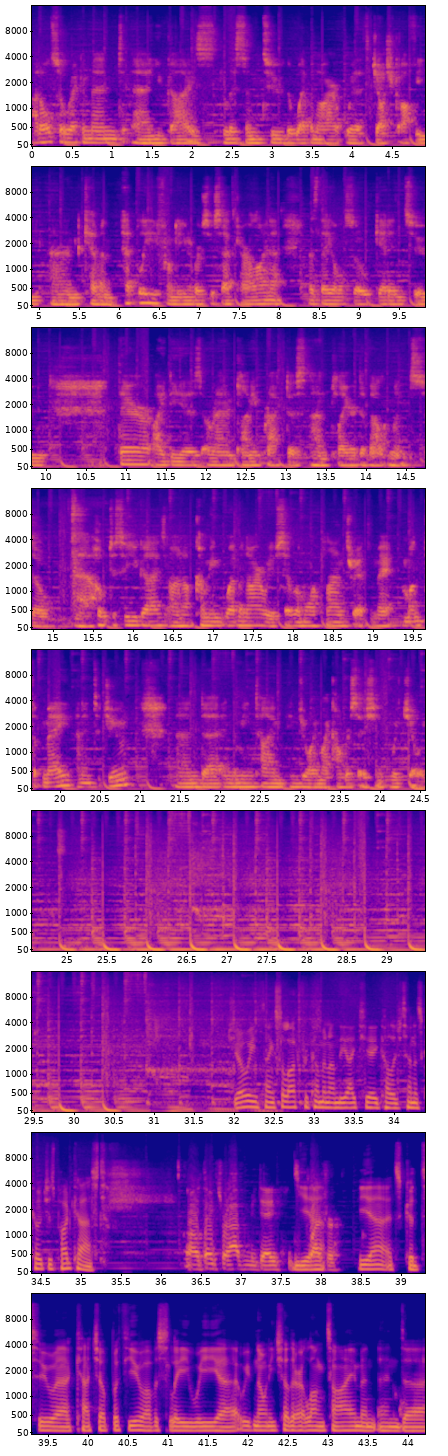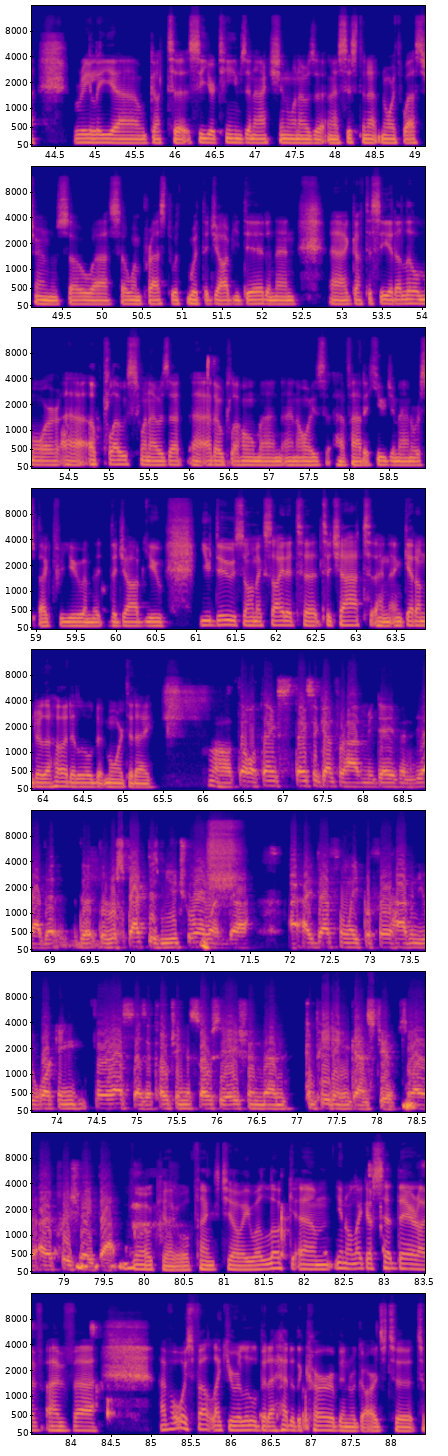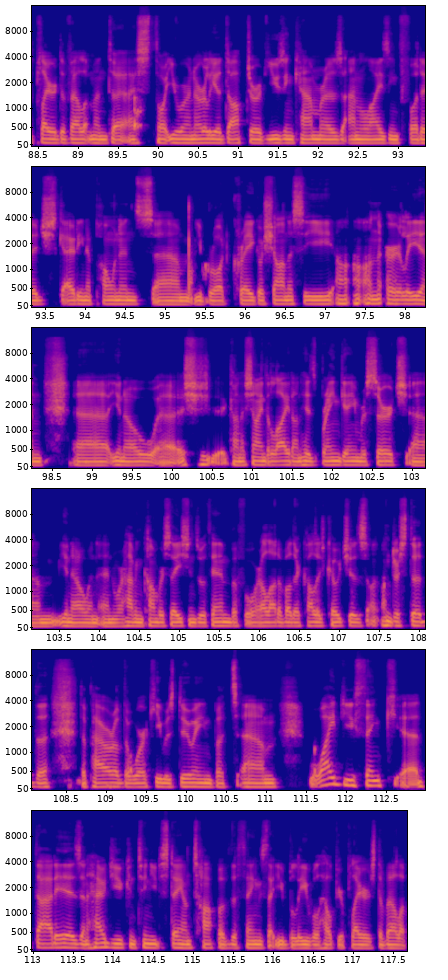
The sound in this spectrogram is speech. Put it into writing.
I'd also recommend uh, you guys listen to the webinar with Josh Goffi and Kevin Epley from the University of South Carolina, as they also get into their ideas around planning practice and player development. So, uh, hope to see you guys on an upcoming webinar. We have several more planned throughout the May, month of May and into June. And uh, in the meantime, enjoy my conversation with Joey. Joey, thanks a lot for coming on the ITA College Tennis Coaches podcast. Oh, thanks for having me, Dave. It's yeah. a pleasure. Yeah, it's good to uh, catch up with you. Obviously, we uh, we've known each other a long time, and and uh, really uh, got to see your teams in action when I was an assistant at Northwestern. So uh, so impressed with with the job you did, and then uh, got to see it a little more up close when I was at at Oklahoma, and, and always have had a huge amount of respect for you and the, the job you you do. So I'm excited to to chat and, and get under the hood a little bit more today. Oh, well, thanks, thanks again for having me, Dave. And yeah, the the, the respect is mutual, and uh, I, I, definitely prefer having you working for us as a coaching association than competing against you. So I, I, appreciate that. Okay, well, thanks, Joey. Well, look, um, you know, like I said there, I've I've uh, I've always felt like you're a little bit ahead of the curve in regards to to player development. I, I thought you were an early adopter of using cameras, analyzing footage, scouting opponents. Um, you brought Craig O'Shaughnessy on, on early, and uh, you know, uh, sh- kind of shined a light on his brain game research. Um, you know, and and we're having conversations with him before a lot of other college coaches coaches understood the the power of the work he was doing. But um, why do you think uh, that is, and how do you continue to stay on top of the things that you believe will help your players develop?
